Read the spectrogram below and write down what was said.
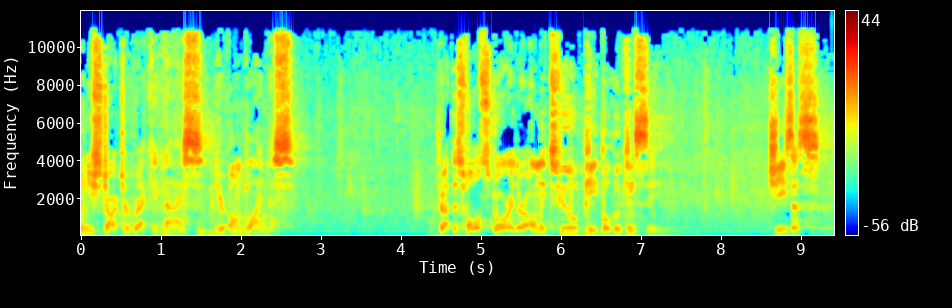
when you start to recognize your own blindness. Throughout this whole story, there are only two people who can see Jesus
